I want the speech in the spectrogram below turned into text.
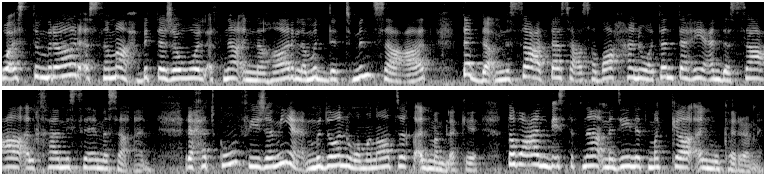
واستمرار السماح بالتجول أثناء النهار لمدة 8 ساعات تبدأ من الساعة التاسعة صباحا وتنتهي عند الساعة الخامسة مساء. رح تكون في جميع مدن ومناطق المملكة طبعا باستثناء مدينة مكة المكرمة.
